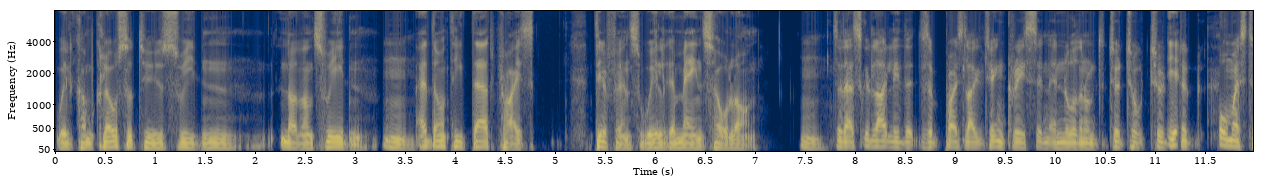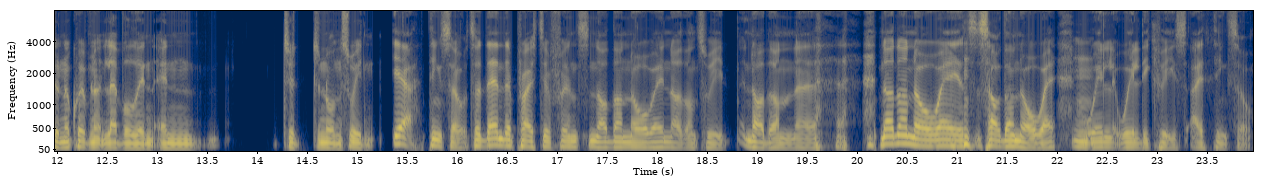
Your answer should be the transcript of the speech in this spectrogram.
will come closer to Sweden, northern Sweden. Mm. I don't think that price difference will remain so long. Mm. So that's likely that there's a price likely to increase in, in northern to, to, to, yeah. to almost to an equivalent level in, in to, to northern Sweden. Yeah, I think so. So then the price difference, northern Norway, northern Sweden, northern uh, northern Norway, southern Norway mm. will will decrease. I think so.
